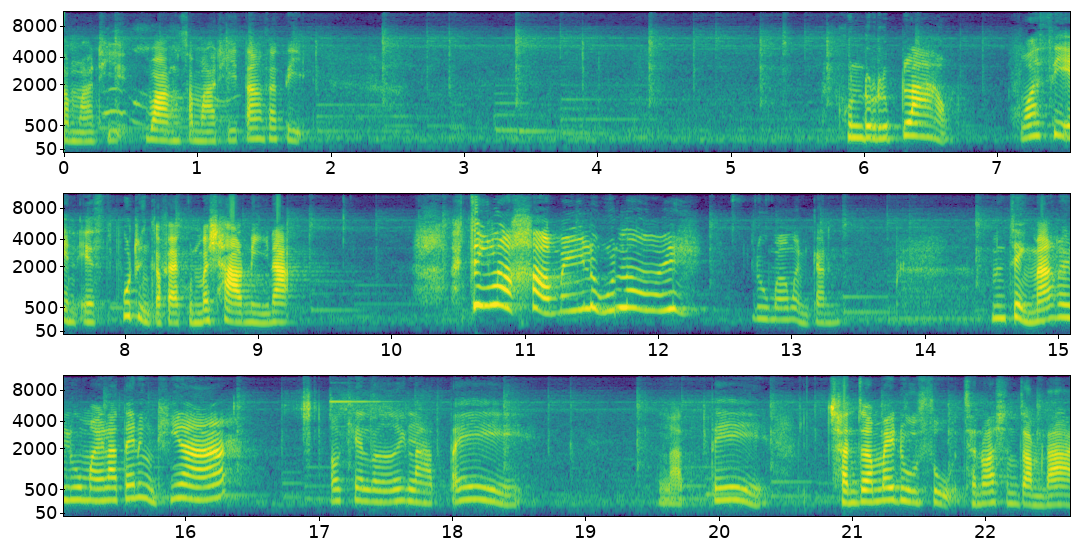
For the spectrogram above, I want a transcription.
สมาธิ วางสมาธิตั้งสติ คุณรู้หรือเปล่า ว่า CNS พูดถึงกาแฟคุณเมื่อเช้านี้นะจริงเหรอคะไม่รู้เลย รู้มาเหมือนกัน มันเจ๋งมากเลยรู้ไหมลาเต้หนึ่งที่นะ โอเคเลยลาเต้ลาเต้ ฉันจะไม่ดูสูตร ฉันว่าฉันจำได้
